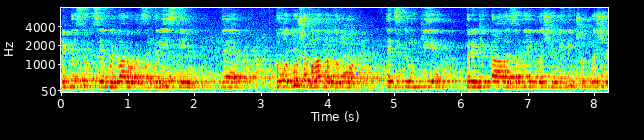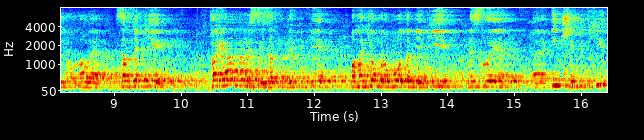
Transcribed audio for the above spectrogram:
реконструкція бульвару Олександрійський, де було дуже багато думок, де ці думки перетікали з одної площини в іншу площину, але завдяки варіантності, завдяки багатьом роботам, які несли е, інший підхід,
